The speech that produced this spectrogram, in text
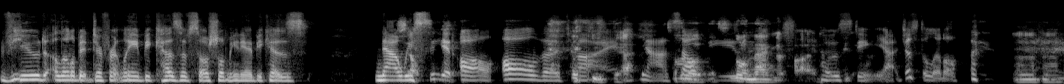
viewed a little bit differently because of social media because now we see it all all the time. Yeah. yeah, it's a little, it's a little magnified. posting, yeah, just a little. Mhm.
